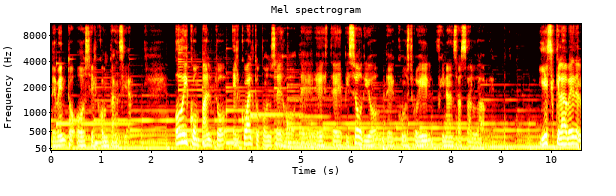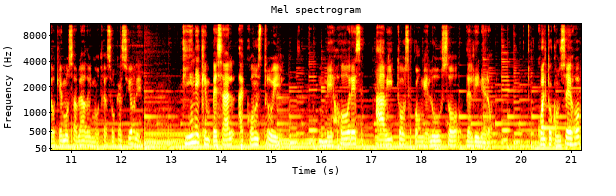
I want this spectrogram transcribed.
de evento o circunstancia. Hoy comparto el cuarto consejo de este episodio de construir finanzas saludables. Y es clave de lo que hemos hablado en otras ocasiones tiene que empezar a construir mejores hábitos con el uso del dinero. Cuarto consejo,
